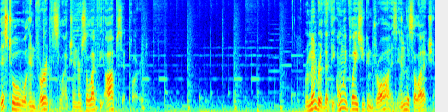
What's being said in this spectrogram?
This tool will invert the selection or select the opposite part. Remember that the only place you can draw is in the selection.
